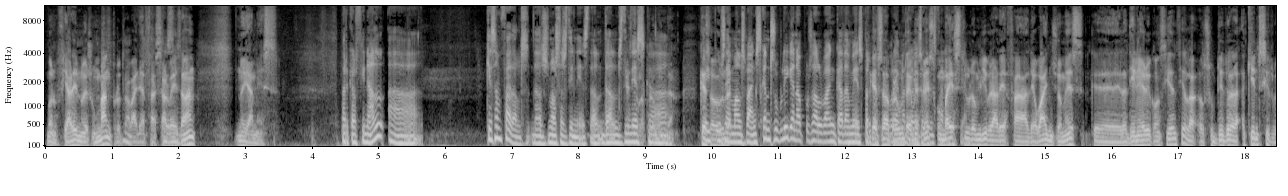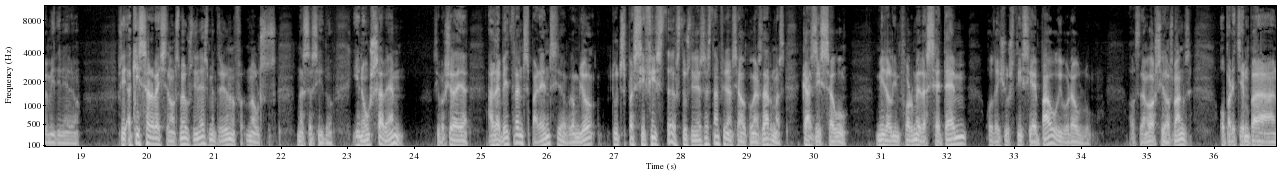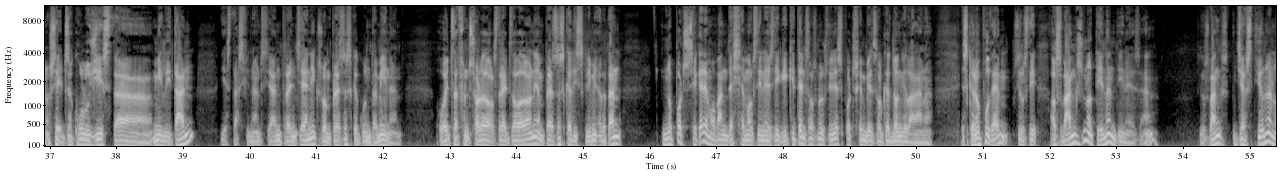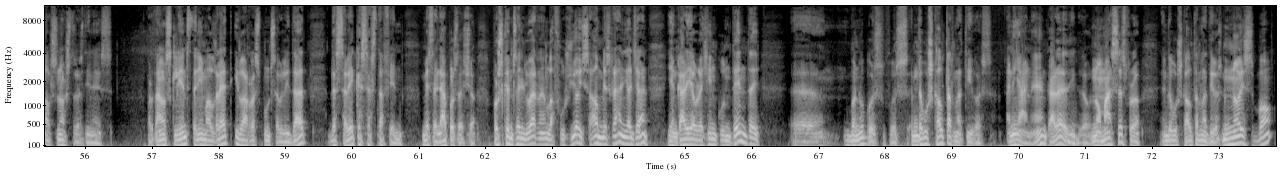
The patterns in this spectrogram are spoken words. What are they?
Bueno, Fiare no és un banc, però treballa, fa serveis de banc. No hi ha més. Perquè al final, eh, què se'n fa dels, dels nostres diners, de, dels diners que, que Aquesta hi posem als bancs, que ens obliguen a posar al banc cada mes perquè Aquesta és la pregunta. A més a més, com vaig escriure un llibre ara ja fa 10 anys o més, que era Dinero i Conciencia, la- el subtítol era ¿A quién sirve mi dinero? O sigui, a qui serveixen els meus diners mentre jo no, no els necessito? I no ho sabem. Sigui, per això deia, ha d'haver transparència. Jo, tu ets pacifista, els teus diners estan financiant el comerç d'armes, quasi segur. Mira l'informe de CETEM o de Justícia i Pau i veureu-lo. Els negocis dels bancs. O, per exemple, no sé, ets ecologista militant i estàs financiant transgènics o empreses que contaminen. O ets defensora dels drets de la dona i empreses que discriminen. Per tant, no pot ser que anem al banc, deixem els diners, digui, aquí tens els meus diners, pots fer amb ells el que et doni la gana. És que no podem. Sigui, els, els bancs no tenen diners, eh? Els bancs gestionen els nostres diners. Per tant, els clients tenim el dret i la responsabilitat de saber què s'està fent, més enllà doncs, d'això. Però és que ens enlluernen la fusió i serà el més gran i el gegant, i encara hi haurà gent contenta. I, eh, bueno, doncs, doncs hem de buscar alternatives. N'hi ha, eh? encara, dic, no masses, però hem de buscar alternatives. No és bo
